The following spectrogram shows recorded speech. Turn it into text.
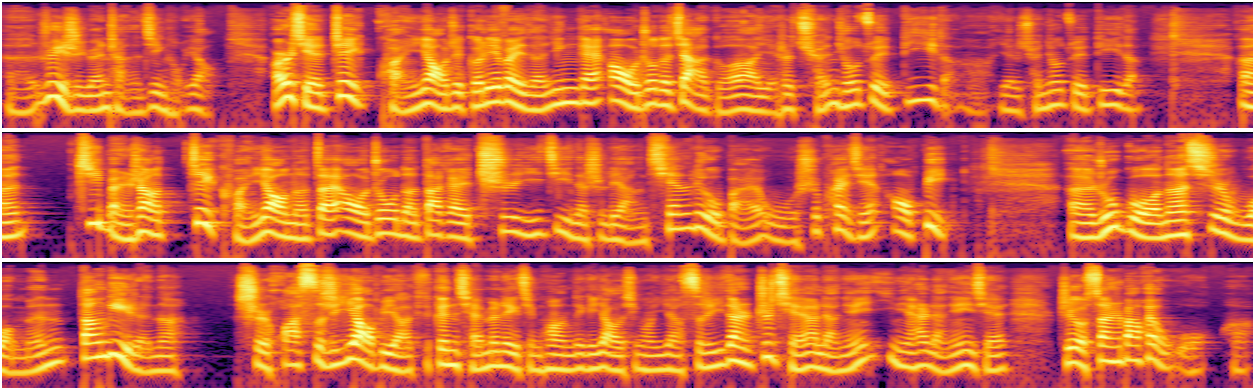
呃，瑞士原产的进口药，而且这款药这格列卫的应该澳洲的价格啊也是全球最低的啊，也是全球最低的，呃，基本上这款药呢在澳洲呢大概吃一剂呢是两千六百五十块钱澳币，呃，如果呢是我们当地人呢。是花四十一澳币啊，跟前面那个情况那个药的情况一样，四十一。但是之前啊，两年一年还是两年以前，只有三十八块五啊。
